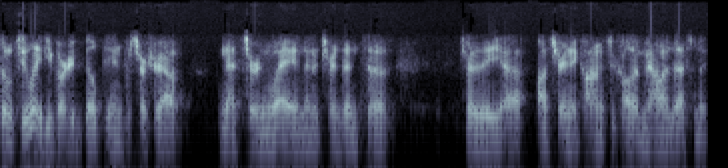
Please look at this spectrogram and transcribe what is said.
a little too late. You've already built the infrastructure out in that certain way, and then it turns into, for the uh, Austrian economists we call it malinvestment.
